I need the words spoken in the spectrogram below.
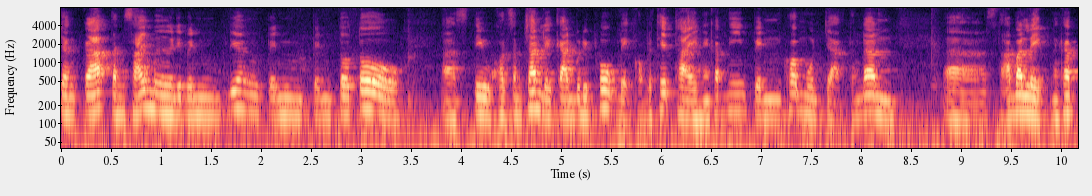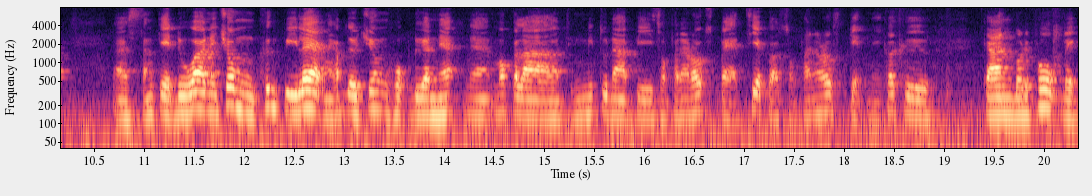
ทางกราฟทางซ้ายมือนี่เป็นเรื่องเป็นเป็นโตโต้สตีลคอนซัมชันหรือการบริโภคเหล็กของประเทศไทยนะครับนี่เป็นข้อมูลจากทางด้านสถาบันเหล็กนะครับสังเกตดูว่าในช่วงครึ่งปีแรกนะครับ โดยช่วง 6 เดือนนี้นะมกราถึงมิถุนาปี 2568 เทียบกับ 2567 นี่ก็คือการบริโภคเหล็ก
